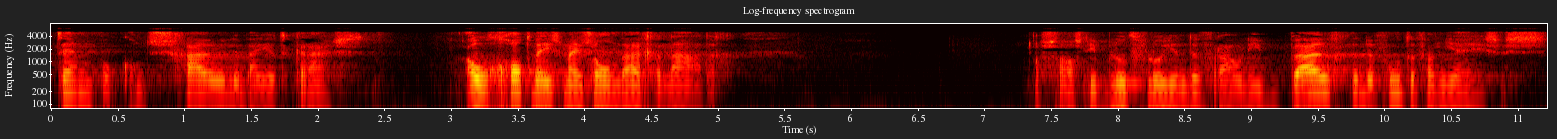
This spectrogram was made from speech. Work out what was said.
tempel komt schuilen bij het kruis. O God, wees mij zondaar genadig. Of zoals die bloedvloeiende vrouw, die buigde de voeten van Jezus.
